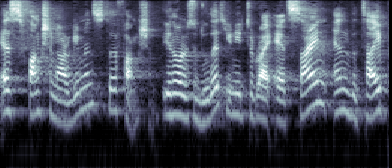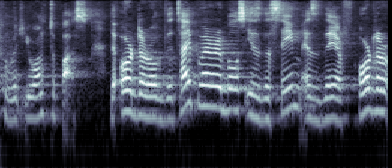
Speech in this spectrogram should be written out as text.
as function arguments to a function. In order to do that, you need to write add sign and the type which you want to pass. The order of the type variables is the same as their order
